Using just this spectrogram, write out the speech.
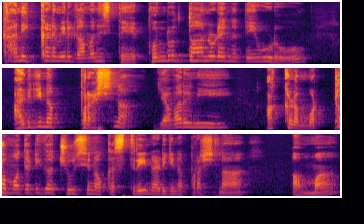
కానీ ఇక్కడ మీరు గమనిస్తే పునరుద్ధానుడైన దేవుడు అడిగిన ప్రశ్న ఎవరిని? అక్కడ మొట్టమొదటిగా చూసిన ఒక స్త్రీని అడిగిన ప్రశ్న అమ్మా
